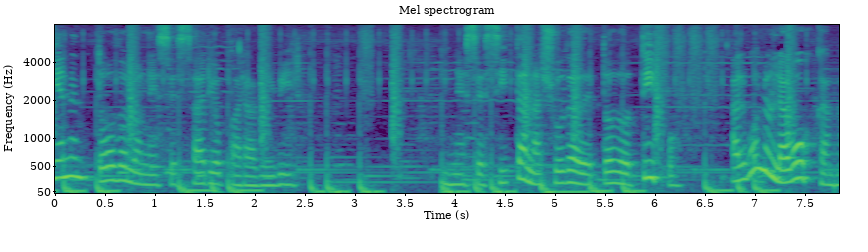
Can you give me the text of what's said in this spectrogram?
tienen todo lo necesario para vivir y necesitan ayuda de todo tipo. Algunos la buscan,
